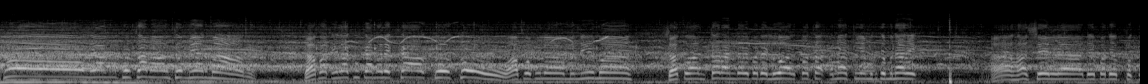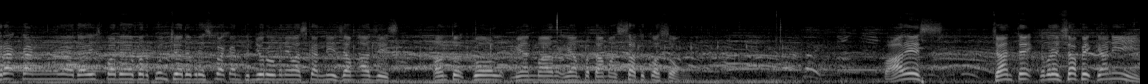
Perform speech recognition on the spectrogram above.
gol yang pertama untuk Myanmar dapat dilakukan oleh Kau Koko apabila menerima satu hantaran daripada luar kotak penalti yang begitu menarik. Uh, hasil uh, daripada pergerakan uh, daripada berpunca daripada sepakan penjuru menewaskan Nizam Aziz untuk gol Myanmar yang pertama 1-0. Faris cantik kepada Syafiq Ghani.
